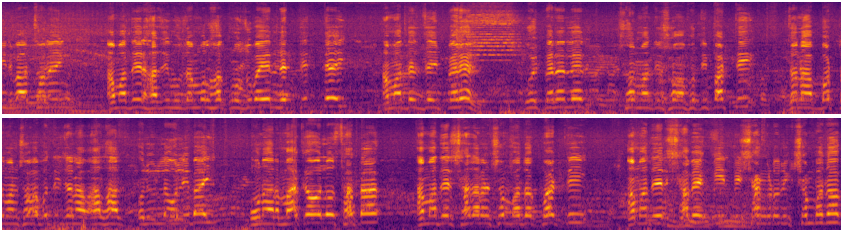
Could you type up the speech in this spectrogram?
নির্বাচনে আমাদের হাজি মুজাম্মল হক মজুবাইয়ের নেতৃত্বেই আমাদের যেই প্যানেল, ওই প্যানেলের সম্মানিত সভাপতি প্রার্থী জনাব, বর্তমান সভাপতি জনাব আলহাজ অলিউল্লাহ অলিবাই ওনার মার্কা হলো ছাতা আমাদের সাধারণ সম্পাদক প্রার্থী, আমাদের সাবেক বিএনপি সাংগঠনিক সম্পাদক,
